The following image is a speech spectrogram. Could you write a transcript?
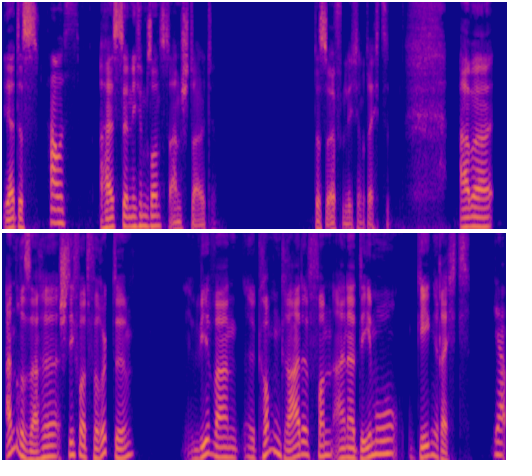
Ja, das Haus. heißt ja nicht umsonst Anstalt des öffentlichen Rechts. Aber andere Sache, Stichwort Verrückte. Wir waren, äh, kommen gerade von einer Demo gegen rechts. Ja.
